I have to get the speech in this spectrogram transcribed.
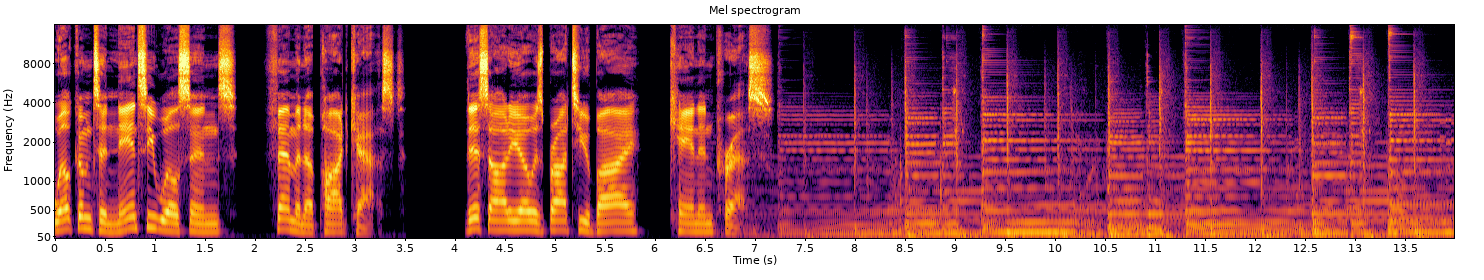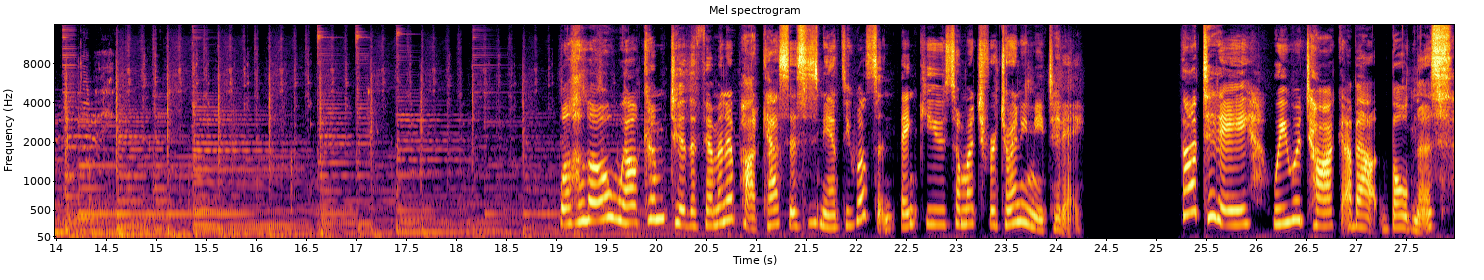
Welcome to Nancy Wilson's Femina podcast. This audio is brought to you by Canon Press. Well, hello, welcome to the Femina podcast. This is Nancy Wilson. Thank you so much for joining me today. Thought today we would talk about boldness,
